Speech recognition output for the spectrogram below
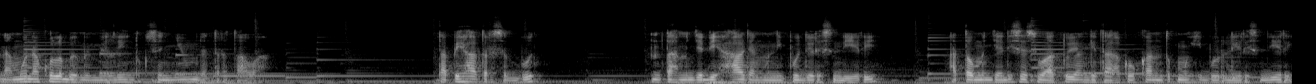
Namun aku lebih memilih untuk senyum dan tertawa tapi hal tersebut entah menjadi hal yang menipu diri sendiri atau menjadi sesuatu yang kita lakukan untuk menghibur diri sendiri.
